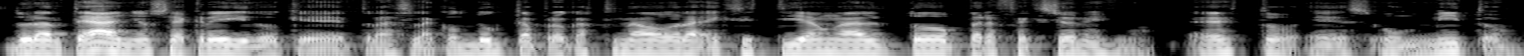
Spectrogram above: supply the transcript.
Durante años se ha creído que tras la conducta procrastinadora existía un alto perfeccionismo. Esto es un mito.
